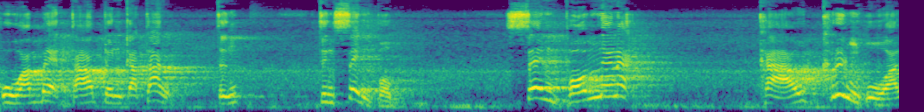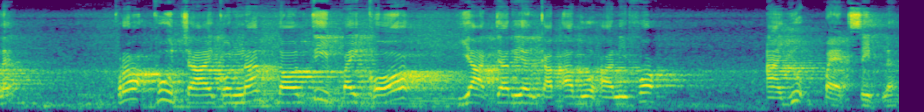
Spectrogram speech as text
หัวแบกเท้าจนกระทั่งถึงถึงเส้นผม เส้นผมเนี่ยนะขาวครึ่งหัวแล้ว เพราะผู้ชายคนนั้นตอนที่ไปขอ อยากจะเรียนกับอบูฮานิฟะอายุ 80 แล้ว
